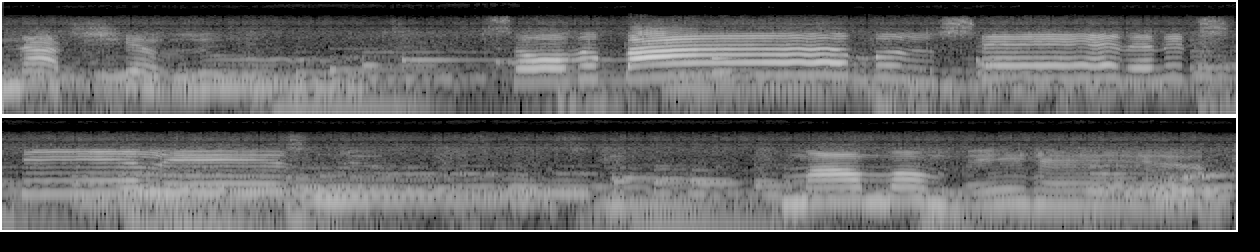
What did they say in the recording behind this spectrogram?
Not shall lose. So the Bible said, and it still is news. Mama may have,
